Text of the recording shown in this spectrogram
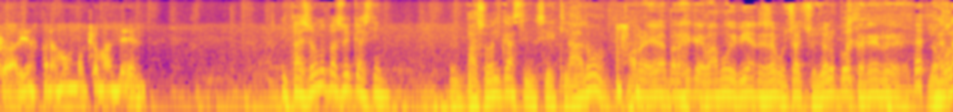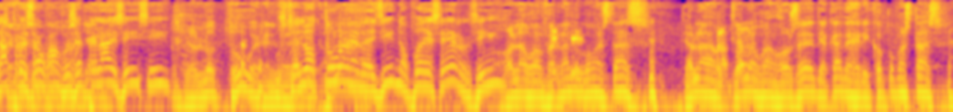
todavía esperamos mucho más de él. ¿Y pasó o no pasó el casting? Pasó el casting, sí, claro. Hombre, a mí me parece que va muy bien ese muchacho. Yo lo puedo tener. Eh, lo ¿Verdad, profesor Juan José Peláez? Sí, sí. Yo lo tuve en el Usted lo tuvo en el Medellín, no puede ser, sí. Hola, Juan Fernando, ¿cómo estás? Te habla, te habla Juan José de acá, de Jericó, ¿cómo estás?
